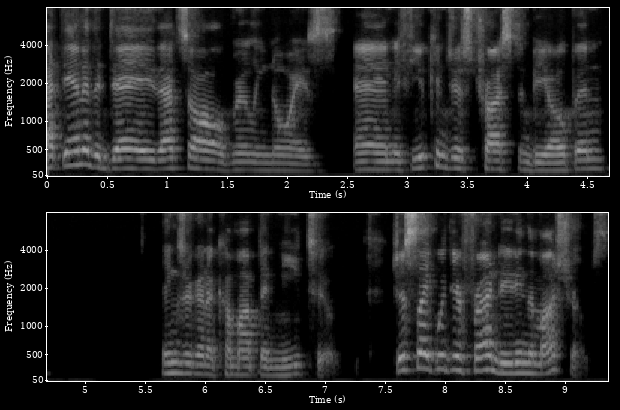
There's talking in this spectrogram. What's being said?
At the end of the day, that's all really noise. And if you can just trust and be open, things are going to come up that need to. Just like with your friend eating the mushrooms.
